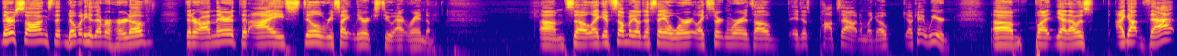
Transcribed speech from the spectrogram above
there are songs that nobody has ever heard of that are on there that I still recite lyrics to at random. Um, so like if somebody will just say a word, like certain words, I'll it just pops out, and I'm like, oh, okay, weird. Um, but yeah, that was I got that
